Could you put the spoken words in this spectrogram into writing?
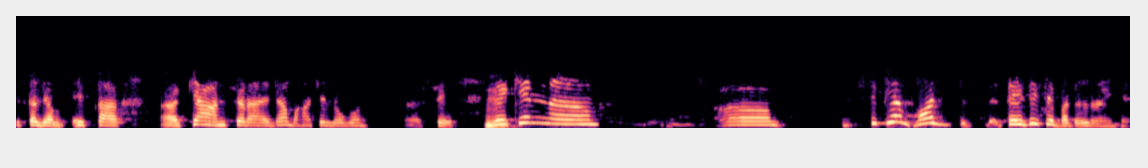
इसका जब इसका आ, क्या आंसर आएगा वहाँ के लोगों से हम्म। लेकिन स्थितियाँ बहुत तेज़ी से बदल रही हैं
